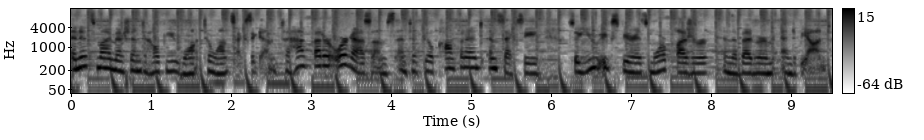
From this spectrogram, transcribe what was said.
and it's my mission to help you want to want sex again, to have better orgasms, and to feel confident and sexy so you experience more pleasure in the bedroom and beyond.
